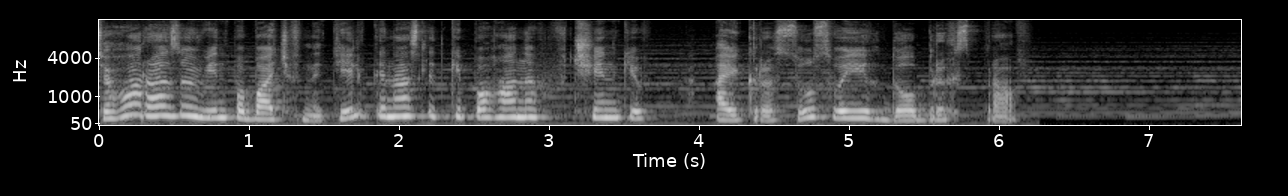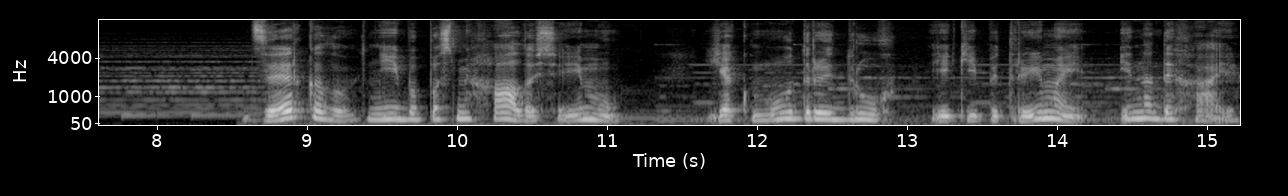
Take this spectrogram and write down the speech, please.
Цього разу він побачив не тільки наслідки поганих вчинків, а й красу своїх добрих справ. Дзеркало ніби посміхалося йому, як мудрий друг, який підтримує і надихає.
